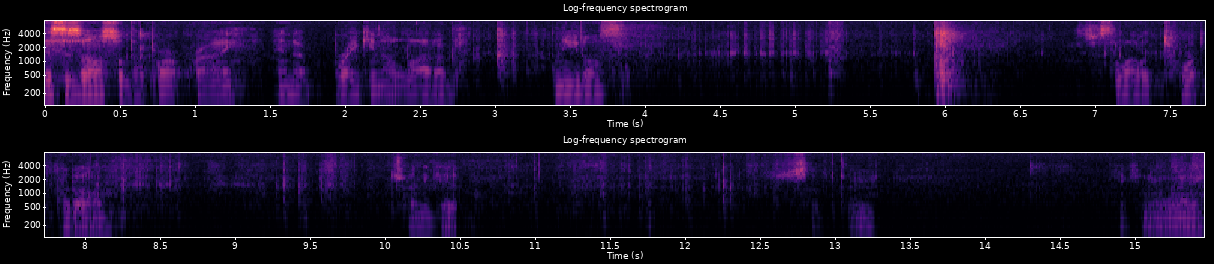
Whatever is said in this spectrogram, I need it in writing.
This is also the part where I end up breaking a lot of needles. It's just a lot of torque put on them. Trying to get shoved through, making your way.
